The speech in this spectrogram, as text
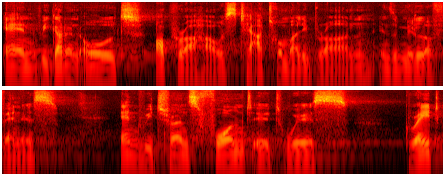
And we got an old opera house, Teatro Malibran, in the middle of Venice, and we transformed it with great,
